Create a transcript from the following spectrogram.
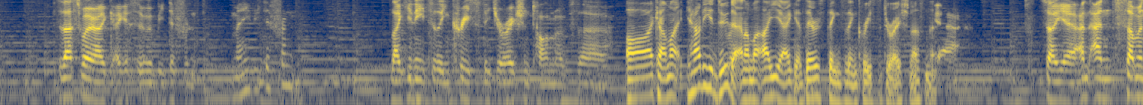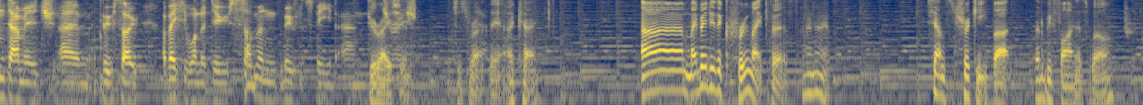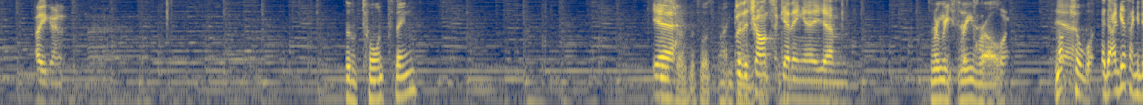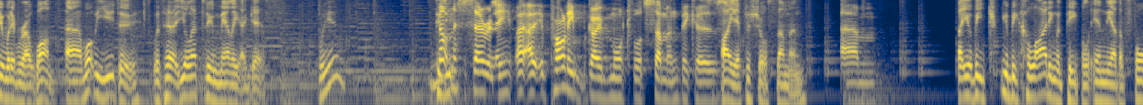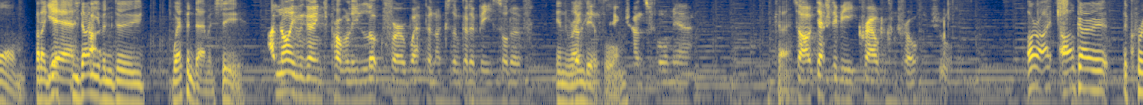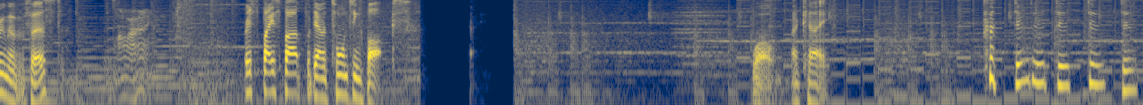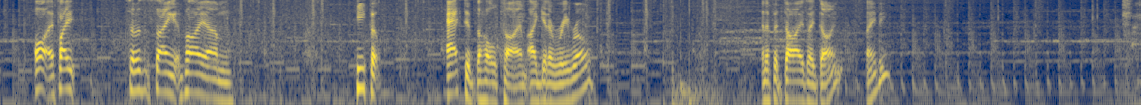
So that's where I, I guess it would be different. Maybe different? Like you need to increase the duration time of the. Oh, okay. I'm like, how do you do that? And I'm like, oh, yeah, I get there's things that increase the duration, isn't it? Yeah. So yeah, and and summon damage um, boost. So I basically want to do summon movement speed and Duration. duration. Which is right there. Okay. Uh, maybe I do the crewmate first. I don't know. Sounds tricky, but that'll be fine as well. Oh, you're going. Uh, Little taunt thing. yeah, Sure the with a chance of getting a um. Re- re-roll. Not Yeah. sure what. I guess I can do whatever I want. Uh, what will you do with her? You'll have to do melee, I guess. Will you? Not you- necessarily. I, I it'd probably go more towards summon because Oh yeah, for sure, summon. um But you'll be you'll be colliding with people in the other form. But I guess Yeah, you don't uh, even do weapon damage, do you? I'm not even going to probably look for a weapon because I'm going to be sort of In reindeer form. transform. Yeah. Okay. So I'll definitely be crowd control. Sure. All right, I'll go the crew member first. All right. Press spacebar, put down a taunting box. Whoa, okay. do, do, do, do, do. Oh, if I... So is it saying if I um keep it active the whole time, I get a reroll? And if it dies, I don't? Maybe?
